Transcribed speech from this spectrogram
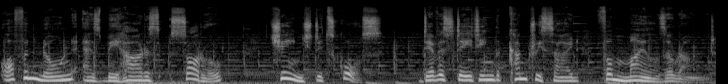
often known as Bihar's sorrow, changed its course, devastating the countryside for miles around.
